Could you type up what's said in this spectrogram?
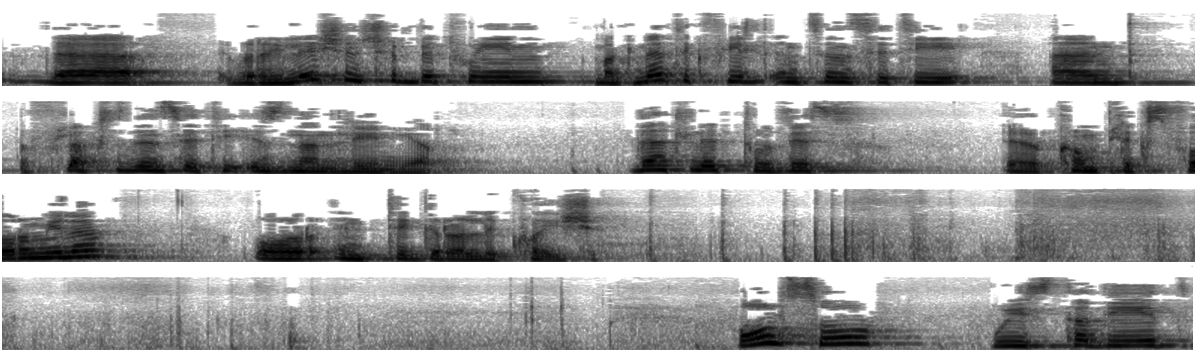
the relationship between magnetic field intensity and flux density is nonlinear. That led to this uh, complex formula or integral equation. Also, we studied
